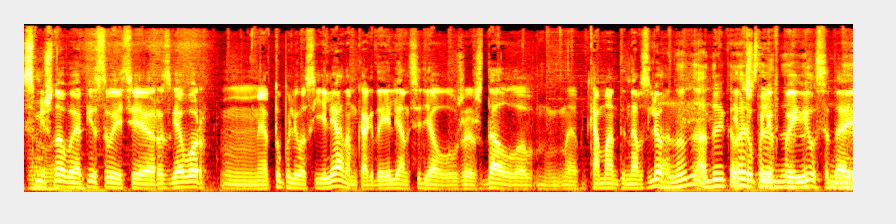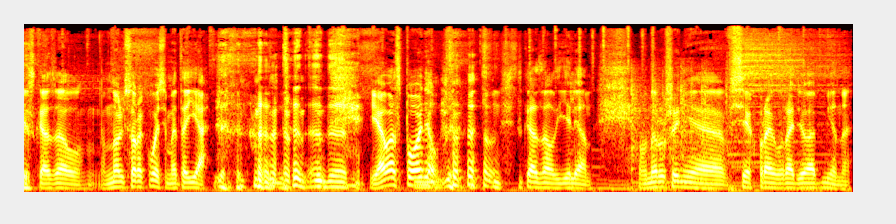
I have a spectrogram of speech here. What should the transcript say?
Смешно вы описываете разговор Туполева с Еляном, когда Елян сидел, уже ждал команды на взлет. А, ну да, Андрей И Николаевич, Туполев да, появился, да, да. и сказал, 048, это я. Я вас понял, сказал Елян. В нарушение всех правил радиообмена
